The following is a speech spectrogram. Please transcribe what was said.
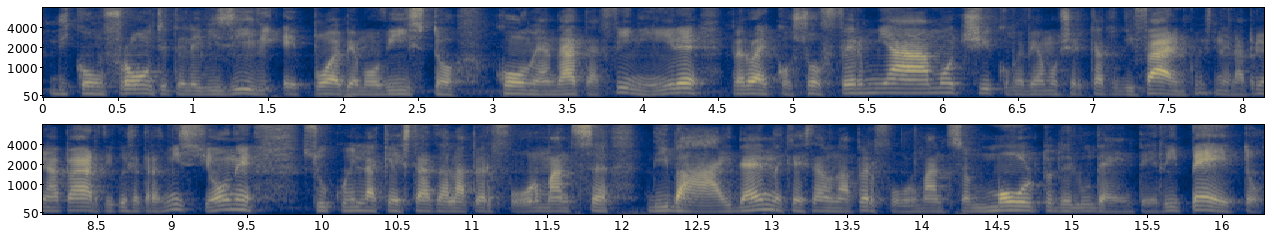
di confronti televisivi e poi abbiamo visto come andata a finire, però ecco, soffermiamoci, come abbiamo cercato di fare quest- nella prima parte di questa trasmissione, su quella che è stata la performance di Biden, che è stata una performance molto deludente. Ripeto,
